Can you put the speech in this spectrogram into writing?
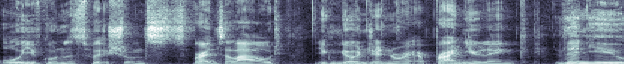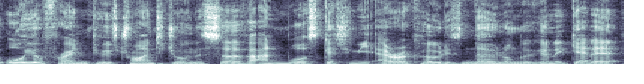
or you've gone and switched on friends allowed, you can go and generate a brand new link. Then you or your friend who's trying to join the server and was getting the error code is no longer going to get it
